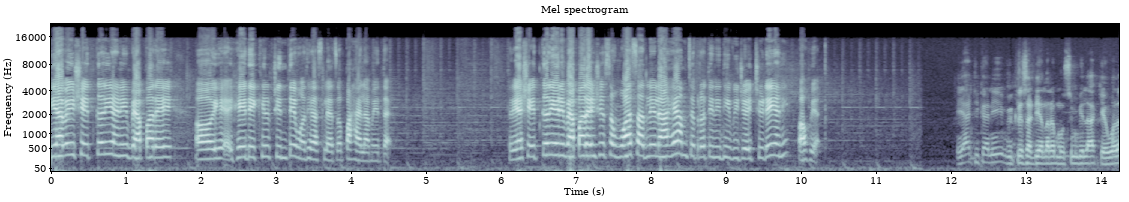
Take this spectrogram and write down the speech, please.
यावेळी शेतकरी आणि व्यापारी हे हे देखील चिंतेमध्ये असल्याचं पाहायला मिळत आहे तर या शेतकरी आणि व्यापाऱ्यांशी संवाद साधलेला आहे. आमचे प्रतिनिधी विजय चिडे यांनी पाहुयात. या ठिकाणी विक्रीसाठी येणाऱ्या मोसंबीला केवळ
